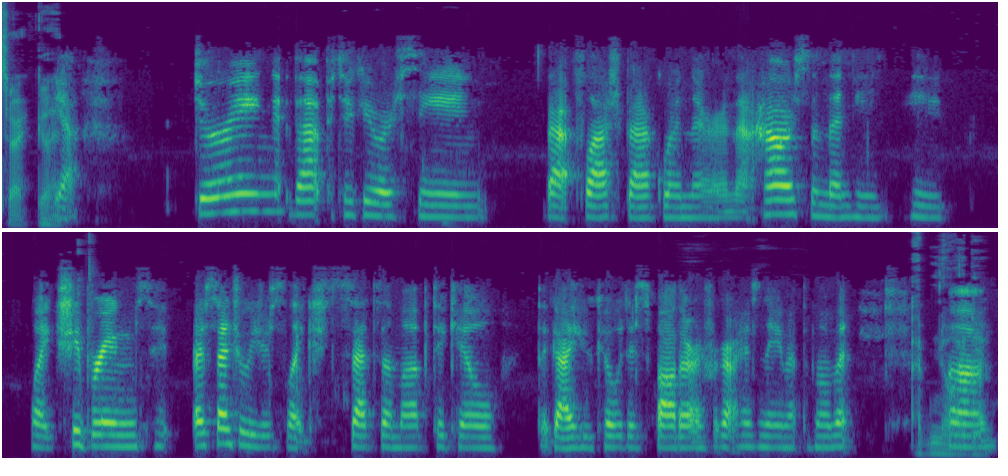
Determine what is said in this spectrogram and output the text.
sorry go ahead Yeah. during that particular scene, that flashback when they're in that house, and then he he like she brings essentially just like sets him up to kill the guy who killed his father. I forgot his name at the moment. i have no idea Um,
